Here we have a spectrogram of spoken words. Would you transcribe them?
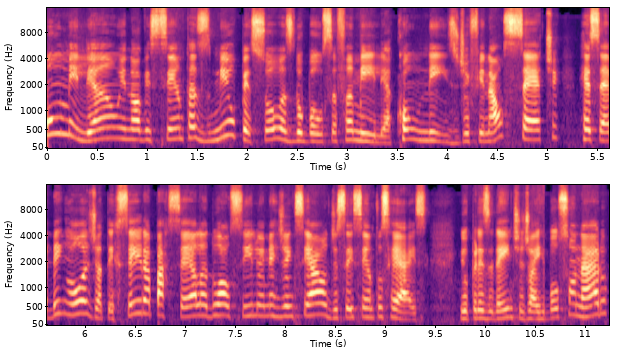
1 milhão e 900 mil pessoas do Bolsa Família com NIS de final 7 recebem hoje a terceira parcela do auxílio emergencial de 600 reais. E o presidente Jair Bolsonaro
